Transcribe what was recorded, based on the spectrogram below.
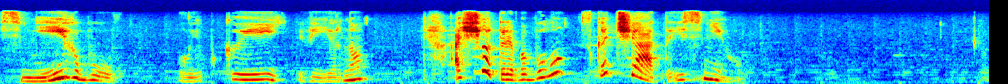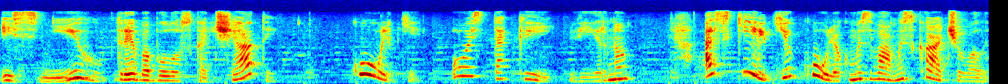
Сніг був липкий, вірно. А що треба було скачати із снігу? Із снігу треба було скачати Кульки. Ось такий, вірно. А скільки кульок ми з вами скачували?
